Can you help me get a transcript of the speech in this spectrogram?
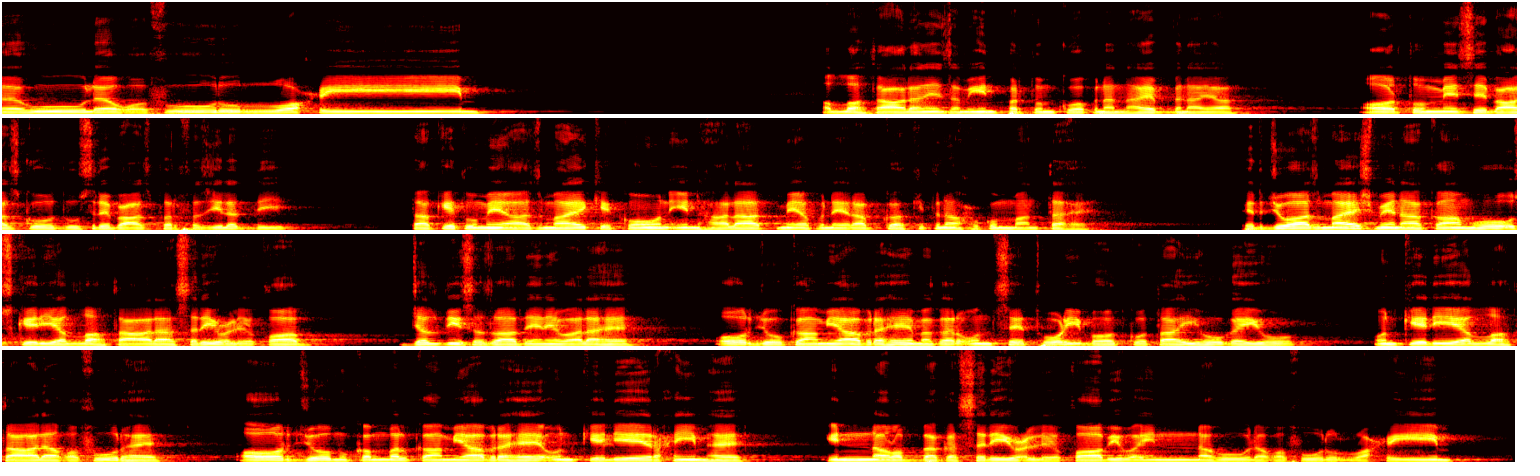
وإنه لغفور رحيم۔ اللہ تعالیٰ نے زمین پر تم کو اپنا نائب بنایا اور تم میں سے بعض کو دوسرے بعض پر فضیلت دی، تاکہ تمہیں آزمائے کہ کون ان حالات میں اپنے رب کا کتنا حکم مانتا ہے۔ پھر جو آزمائش میں ناکام ہو، اس کے لیے اللہ تعالیٰ سریع العقاب، جلدی سزا دینے والا ہے۔ اور جو کامیاب رہے مگر ان سے تھوڑی بہت کوتاہی ہو گئی ہو، ان کے لیے اللہ تعالیٰ غفور ہے، اور جو مکمل کامیاب رہے ان کے لیے رحیم ہے۔ ان رب کا سریع العقاب و ان لغفور الرحیم۔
